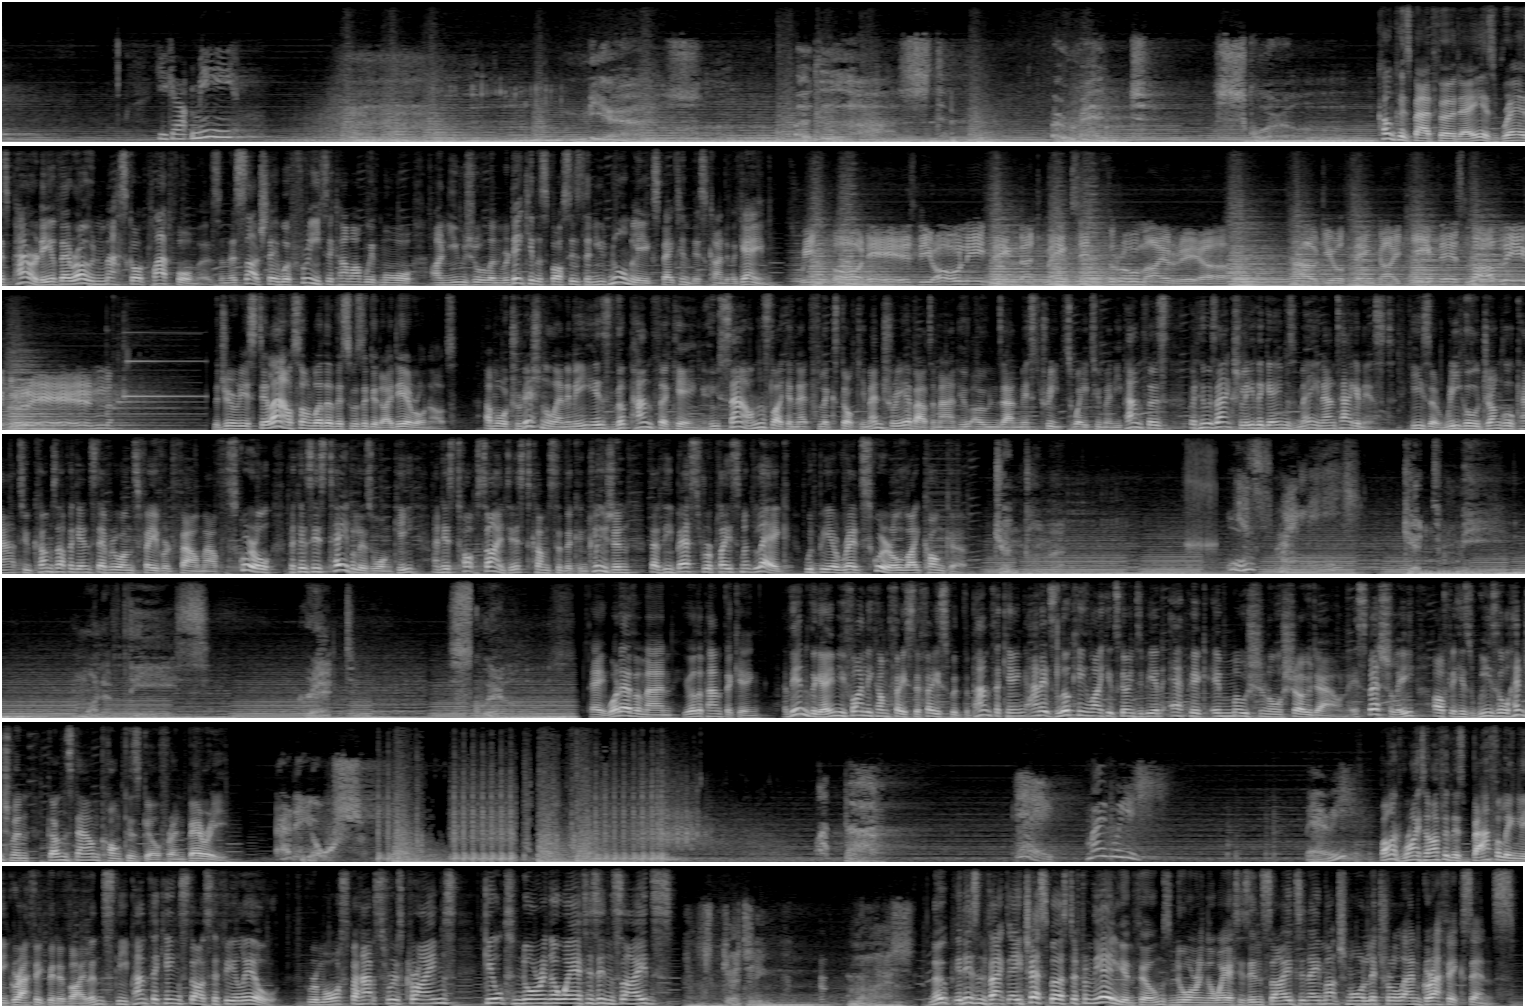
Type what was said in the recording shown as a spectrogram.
You got me. Yes. Conker's Bad Fur Day is Rare's parody of their own mascot platformers, and as such, they were free to come up with more unusual and ridiculous bosses than you'd normally expect in this kind of a game. Sweet corn is the only thing that makes it through my rear. How do you think I keep this lovely grin? The jury is still out on whether this was a good idea or not. A more traditional enemy is the Panther King, who sounds like a Netflix documentary about a man who owns and mistreats way too many panthers, but who is actually the game's main antagonist. He's a regal jungle cat who comes up against everyone's favourite foul-mouthed squirrel because his table is wonky, and his top scientist comes to the conclusion that the best replacement leg would be a red squirrel like Conker. Gentlemen, Yes, my liege. Hey, whatever, man. You're the Panther King. At the end of the game, you finally come face to face with the Panther King, and it's looking like it's going to be an epic, emotional showdown, especially after his weasel henchman guns down Conker's girlfriend Berri. Adios. What the? Hey, mind where you... s- Berri? But right after this bafflingly graphic bit of violence, the Panther King starts to feel ill. Remorse, perhaps, for his crimes? Guilt gnawing away at his insides? It's getting worse. Nope, it is in fact a chestburster from the Alien films gnawing away at his insides in a much more literal and graphic sense.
